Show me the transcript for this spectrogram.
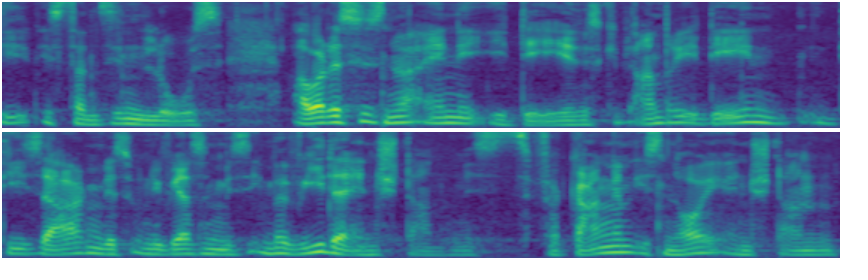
die ist dann sinnlos. Aber das ist nur eine Idee. Es gibt andere Ideen, die sagen, das Universum ist immer wieder entstanden. Ist vergangen, ist neu entstanden.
